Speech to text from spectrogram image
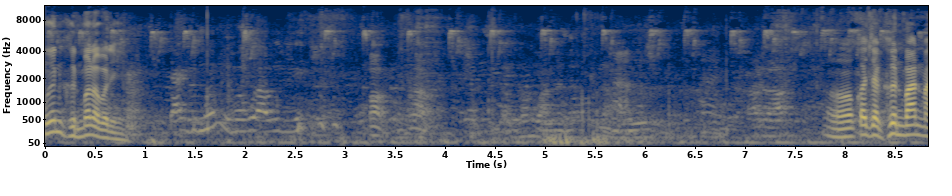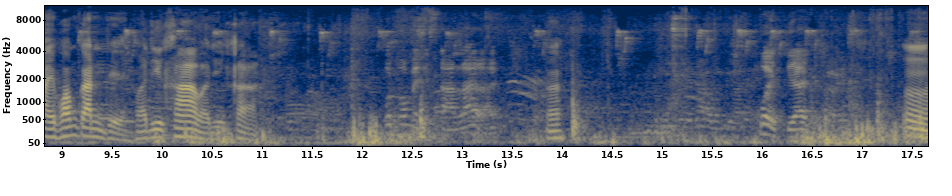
มื้นขึ้นมาแล้วบัดนี้อ๋อาอีลี อ ก็จะขึ้นบ้านใหม่พร้อมกันสิสวัสดีค่ะสวัสดีค่ะคนเขาไม่ได้สตาร์ไล่หรอฮะกล้วยเสียอืม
